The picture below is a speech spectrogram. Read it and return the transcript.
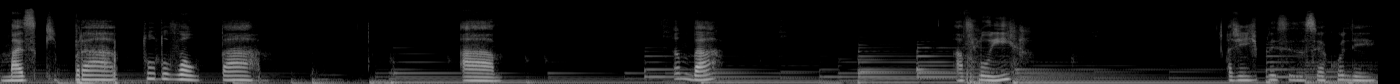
mas que para tudo voltar a andar, a fluir, a gente precisa se acolher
